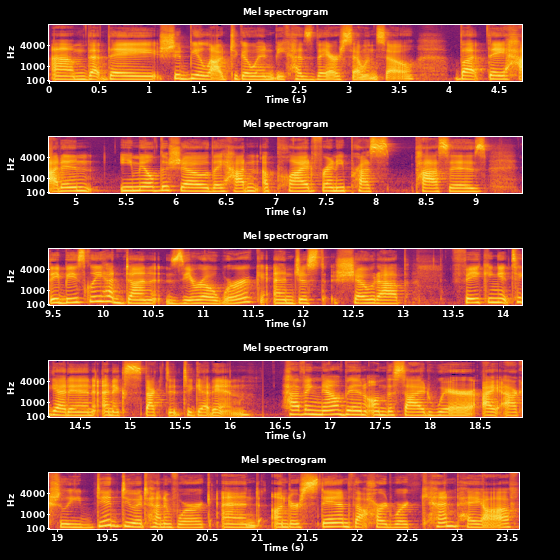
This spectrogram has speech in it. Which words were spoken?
um, that they should be allowed to go in because they are so and so. But they hadn't emailed the show, they hadn't applied for any press passes. They basically had done zero work and just showed up, faking it to get in and expected to get in. Having now been on the side where I actually did do a ton of work and understand that hard work can pay off,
